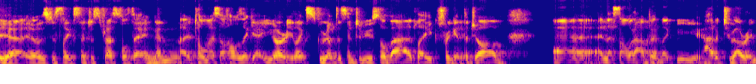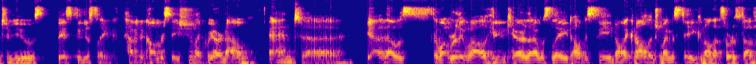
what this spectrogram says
yeah it was just like such a stressful thing and i told myself i was like yeah you already like screwed up this interview so bad like forget the job. Uh, and that's not what happened. Like we had a two hour interview. It was basically just like having a conversation like we are now. And uh, yeah that was that went really well. He didn't care that i was late obviously you know i acknowledged my mistake and all that sort of stuff.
